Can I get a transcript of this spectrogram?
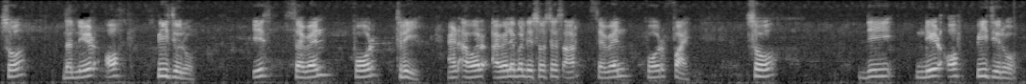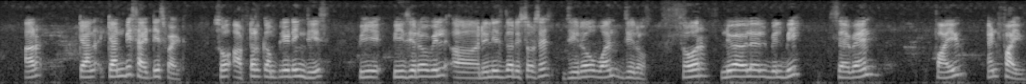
so the need of p0 is 743 and our available resources are 745 so the need of p0 are can can be satisfied. So after completing this p p0 will uh, release the resources 0 1 0 so our new available will be 7 5 and 5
